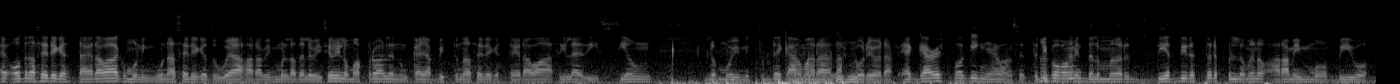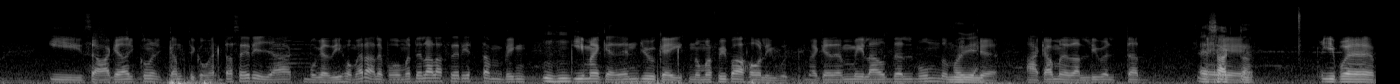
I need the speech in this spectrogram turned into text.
Es otra serie que está grabada como ninguna serie que tú veas ahora mismo en la televisión. Y lo más probable nunca hayas visto una serie que esté grabada así, la edición, los movimientos de cámara, las coreografías. Es Gareth fucking Evans. Este tipo para mí es de los mejores 10 directores, por lo menos ahora mismo, vivo. Y se va a quedar con el canto. Y con esta serie ya, como que dijo: Mira, le puedo meter a las series también. Y me quedé en UK, no me fui para Hollywood. Me quedé en mi lado del mundo Muy bien. porque acá me dan libertad. Exacto. Eh, y pues,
